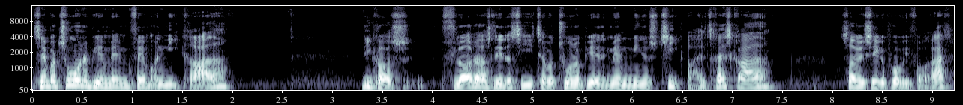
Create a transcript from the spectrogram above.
Temperaturerne bliver mellem 5 og 9 grader. Vi kan også flotte os lidt og sige, at temperaturen bliver mellem minus 10 og 50 grader. Så er vi sikre på, at vi får ret.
